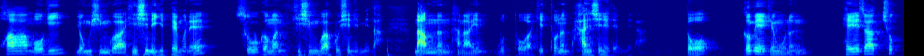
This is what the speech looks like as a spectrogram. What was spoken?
화목이 용신과 희신이기 때문에 수금은 기신과 구신입니다. 남는 하나인 무토와 기토는 한신이 됩니다. 또 금의 경우는 해자축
